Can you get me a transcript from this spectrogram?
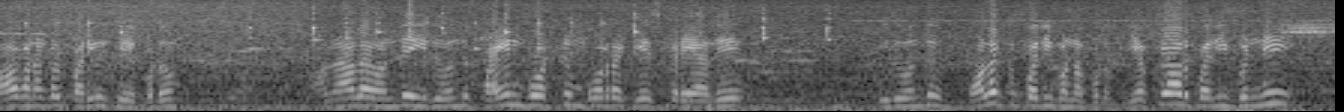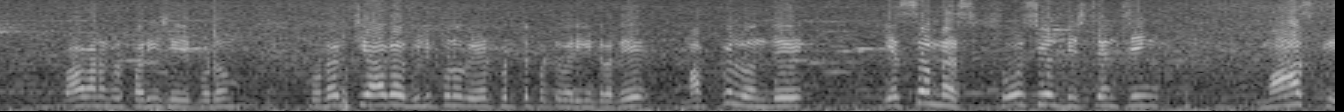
வாகனங்கள் பதிவு செய்யப்படும். அதனால் வந்து இது வந்து ஃபைன் போட்டும் போடுற கேஸ் கிடையாது. இது வந்து வழக்கு பதிவு பண்ணப்படும். எஃப்ஐஆர் பதிவு பண்ணி வாகனங்கள் பதிவு செய்யப்படும். தொடர்ச்சியாக விழிப்புணர்வு ஏற்படுத்தப்பட்டு வருகின்றது. மக்கள் வந்து SMS social distancing mask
